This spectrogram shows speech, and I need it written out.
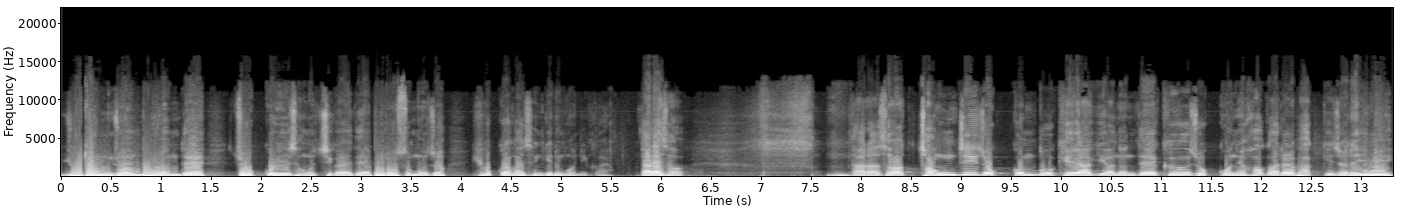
유동적 무효인데 조건이 성취가 돼야 비로소 뭐죠? 효과가 생기는 거니까요. 따라서 따라서 정지 조건부 계약이었는데 그 조건이 허가를 받기 전에 이미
